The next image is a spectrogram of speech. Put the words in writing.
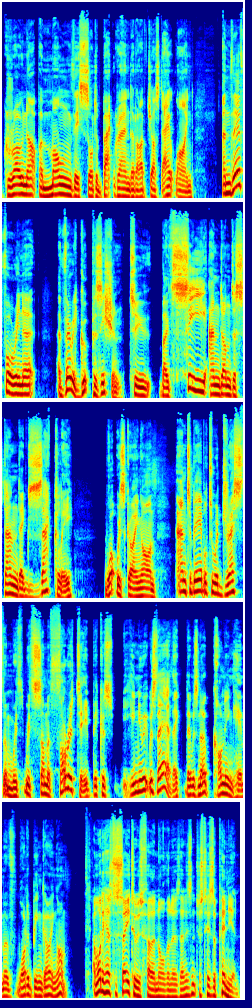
grown up among this sort of background that I've just outlined, and therefore in a, a very good position to both see and understand exactly what was going on and to be able to address them with, with some authority because he knew it was there. They, there was no conning him of what had been going on. And what he has to say to his fellow Northerners then isn't just his opinion.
